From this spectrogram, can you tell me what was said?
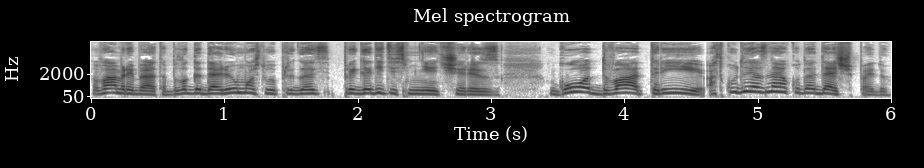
Вам, ребята, благодарю, может, вы пригодитесь мне через год, два, три. Откуда я знаю, куда дальше пойду?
